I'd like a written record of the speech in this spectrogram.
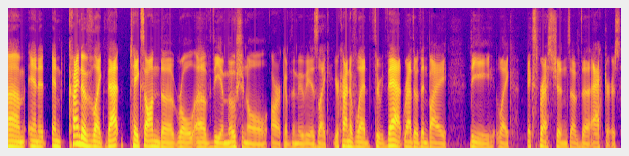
um, and it and kind of like that takes on the role of the emotional arc of the movie is like you're kind of led through that rather than by the like expressions of the actors.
